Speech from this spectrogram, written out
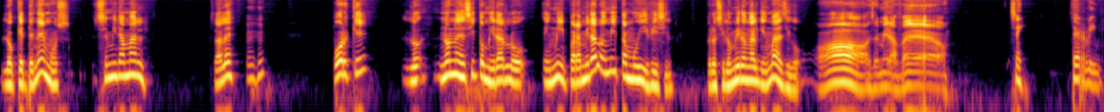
lo que tenemos, se mira mal. ¿Sale? Porque lo- no necesito mirarlo en mí. Para mirarlo en mí está muy difícil. Pero si lo miro en alguien más, digo, oh, se mira feo. Sí. Terrible.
